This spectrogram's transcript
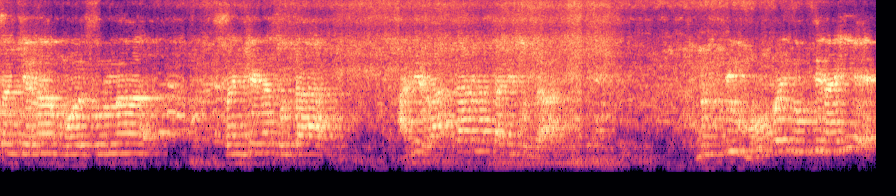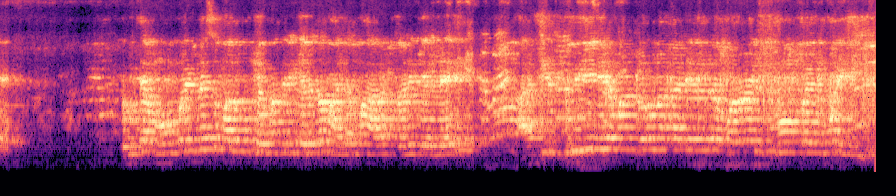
आहे महसूल महसूलनं संख्येनं सुद्धा आणि राजकारणासाठी सुद्धा नुसती मुंबई तुमची नाहीये. तुमच्या मुंबईत कसं मला मुख्यमंत्री केलं तर माझ्या महाराष्ट्राने केलंय. अशी तुम्ही निर्माण करू नका देवेंद्र फडणवीस मुंबई माहिती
